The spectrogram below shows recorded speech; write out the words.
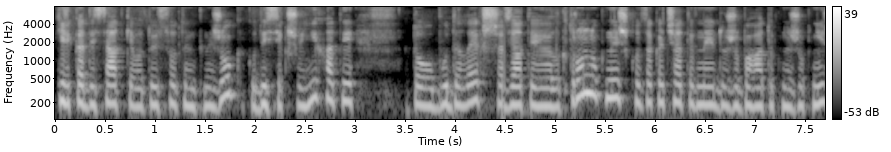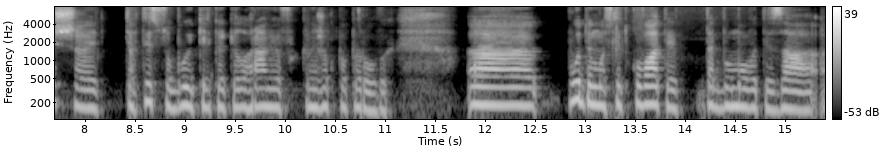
кілька десятків, а то й сотень книжок. Кудись, якщо їхати, то буде легше взяти електронну книжку, закачати в неї дуже багато книжок, ніж е, тягти з собою кілька кілограмів книжок паперових. Е, Будемо слідкувати, так би мовити, за е,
